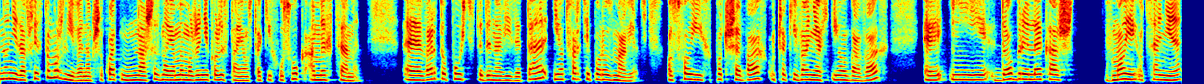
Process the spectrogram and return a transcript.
no, nie zawsze jest to możliwe. Na przykład nasze znajome może nie korzystają z takich usług, a my chcemy. E, warto pójść wtedy na wizytę i otwarcie porozmawiać o swoich potrzebach, oczekiwaniach i obawach. E, I dobry lekarz w mojej ocenie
